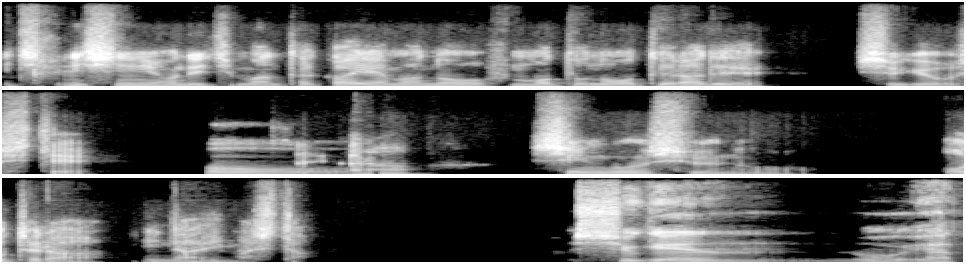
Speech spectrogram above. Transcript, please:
西日本で一番高い山のふもとのお寺で修行して、それから真言宗のお寺になりました。修験をやっ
